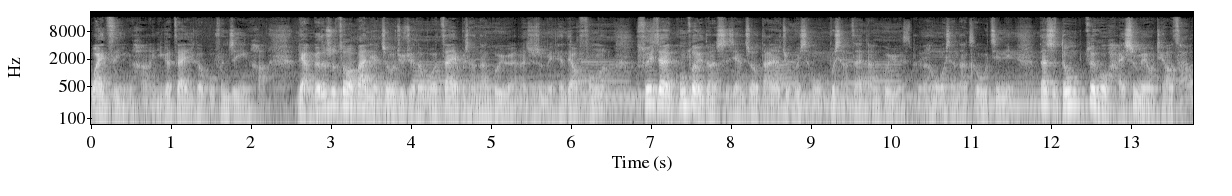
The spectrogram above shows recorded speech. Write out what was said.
外资银行，一个在一个股份制银行，两个都是做了半年之后就觉得我再也不想当柜员了，就是每天都要疯了。所以在工作一段时间之后，大家就会想，我不想再当柜员了，然后我想当客户经理，但是都最后还是没有跳槽。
